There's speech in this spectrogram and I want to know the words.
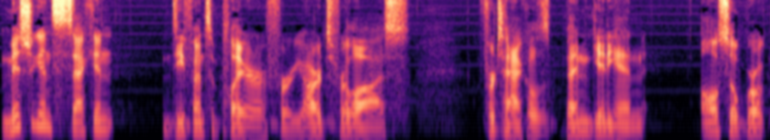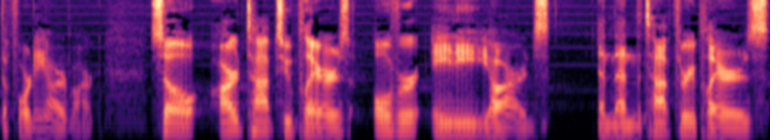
Michigan's second defensive player for yards for loss for tackles, Ben Gedeon, also broke the 40 yard mark. So our top two players over 80 yards, and then the top three players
